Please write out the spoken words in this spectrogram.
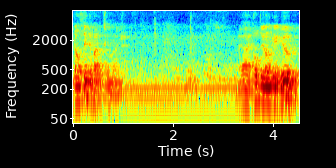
don't think about it too much. Yeah, I hope they don't get you,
